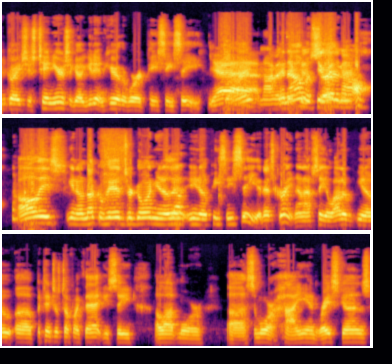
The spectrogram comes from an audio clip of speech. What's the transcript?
good gracious, ten years ago you didn't hear the word PCC. Yeah, and I'm And now all of a sudden- now. All these, you know, knuckleheads are going, you know, the, Yep. you know, PCC, and that's great. And I see a lot of, you know, uh, potential stuff like that. You see a lot more. Uh, some more high-end race guns.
